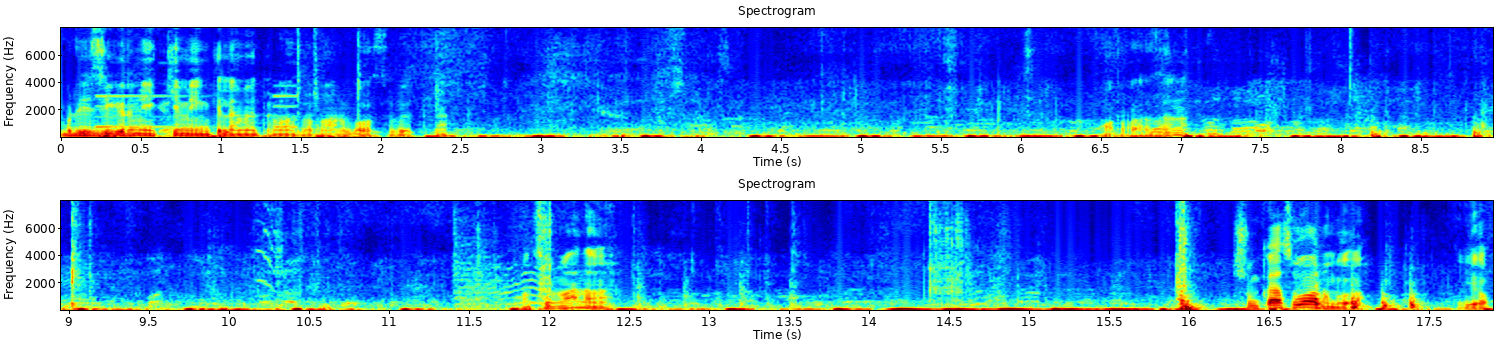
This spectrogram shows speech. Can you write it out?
bir yuz yigirma ikki ming kilometr masofani bosib o'tgan. Orqasini ochilmadimi? Shumkasi bormi bu yo'q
